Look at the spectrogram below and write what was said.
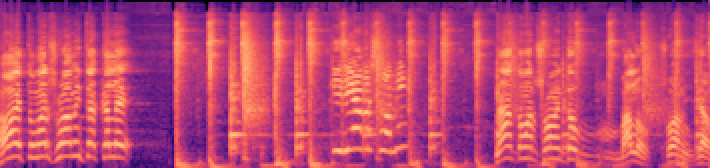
হয় তোমার স্বামী তো কালে কি রে আমার স্বামী? না তোমার স্বামী তো ভালো স্বামী যাও।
